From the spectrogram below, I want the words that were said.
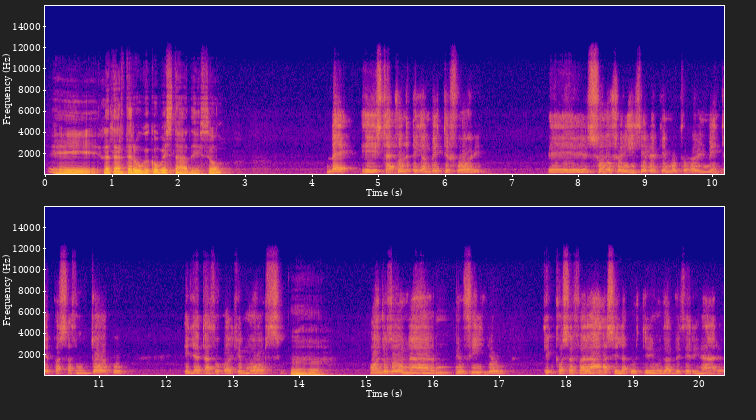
E la tartaruga come sta adesso? Beh, eh, sta con le gambette fuori. Eh, sono ferite perché molto probabilmente è passato un topo e gli ha dato qualche morso. Uh-huh. Quando torna mio figlio, che cosa farà se la porteremo dal veterinario?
